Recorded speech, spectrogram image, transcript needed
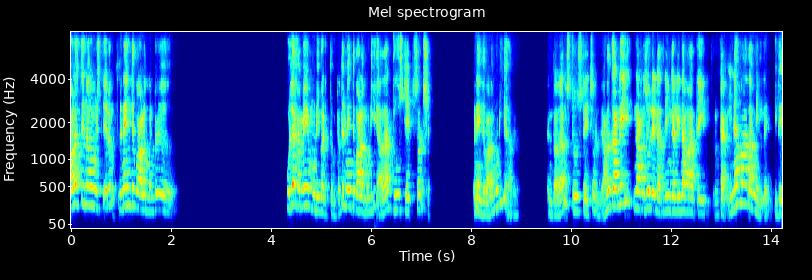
பலஸ்தீனமும் இஸ்ரேலும் இணைந்து வாழும் என்று உலகமே முடிவெடுத்து விட்டது இணைந்து வாழ முடியாதான் டூ ஸ்டேட் சொல்யூஷன் இணைந்து வாழ முடியாது என்பதுதான் டூ ஸ்டேட் சொல்யூஷன் அதுக்காண்டி நான் சொல்லல நீங்கள் இனவாதத்தை இனவாதம் இல்லை. இது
